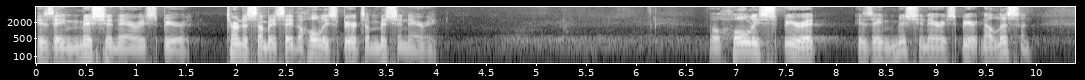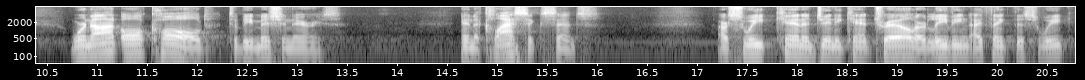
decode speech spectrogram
is a missionary spirit. Turn to somebody say, The Holy Spirit's a missionary. The Holy Spirit is a missionary spirit. Now, listen, we're not all called to be missionaries in a classic sense. Our sweet Ken and Jenny Cantrell are leaving, I think, this week.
